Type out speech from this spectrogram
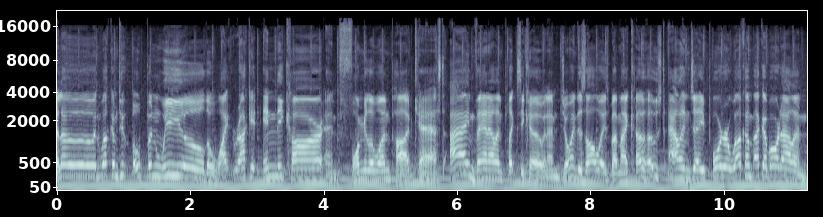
Hello and welcome to Open Wheel, the White Rocket IndyCar and Formula One podcast. I'm Van Allen Plexico, and I'm joined as always by my co-host Alan J. Porter. Welcome back aboard, Alan.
